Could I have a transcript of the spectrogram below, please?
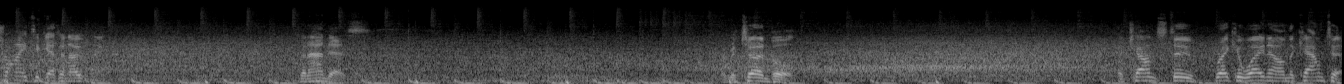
try to get an opening. Fernandez. Return ball. A chance to break away now on the counter.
